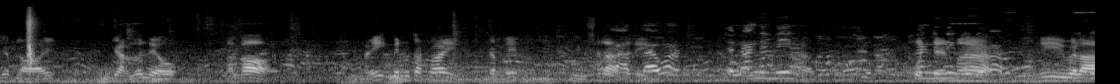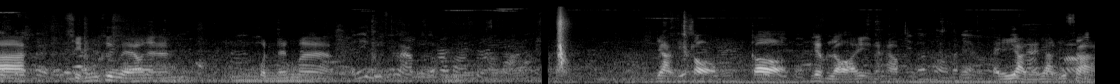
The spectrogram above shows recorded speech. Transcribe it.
เรียบร้อยอย่างรวดเร็ว แล้วก็อันนี้เมนูต่อไปจะเป็นหูฉลามนั่นเองแล้วอะอย่านั่งนิ่งครับคนแน่นมากนี่เวลาสี่ทุ่มครึ่งแล้วนะฮะคนแน่นมากๆอันนี้ดูฉลามหรือว่าปลาหมออย่างที่สอง ก็เรียบร้อยนะครับกินต้นหอมมาเนี่ยอันนี้อย่างอย่างที่สาม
